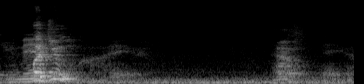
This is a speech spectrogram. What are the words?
Amen. But you, oh, there you go.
